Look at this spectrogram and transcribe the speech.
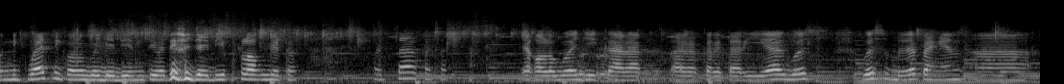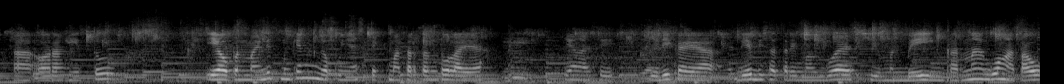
unik banget nih kalau gue jadiin tiba-tiba jadi vlog gitu. Kocak kocak. Ya kalau gue jika kriteria gue gue sebenarnya pengen uh, uh, orang itu ya open minded mungkin nggak punya stigma tertentu lah ya. Ya nggak sih? Jadi kayak dia bisa terima gue as human being karena gue nggak tahu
